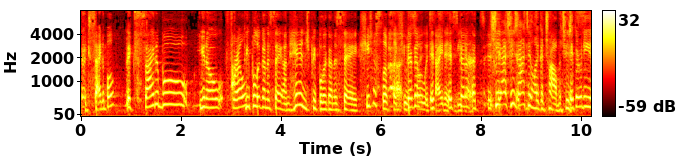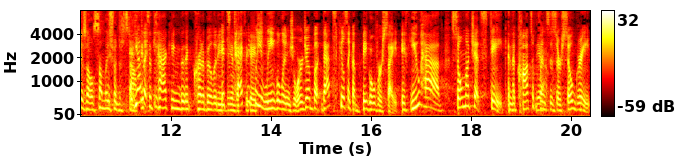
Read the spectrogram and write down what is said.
excitable. Excitable, you know, thrilled. People are going to say unhinged. People are going to say. She just looks like she uh, was they're so gonna- it's- excited it's to be gonna- there. it's- She, it's- she's it's- acting like a child, but she's 30 years old. Somebody should have stopped. Yeah, it's but- attacking the credibility It's of the investigation. technically legal in Georgia, but that feels like a big oversight. If you have so much at stake and the consequences are so great,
